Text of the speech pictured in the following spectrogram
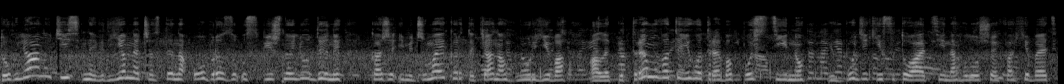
Доглянутість невід'ємна частина образу успішної людини, каже іміджмейкер Тетяна Гур'єва. Але підтримувати його треба постійно і в будь-якій ситуації, наголошує фахівець.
